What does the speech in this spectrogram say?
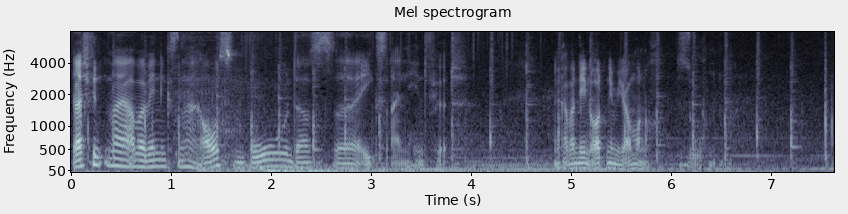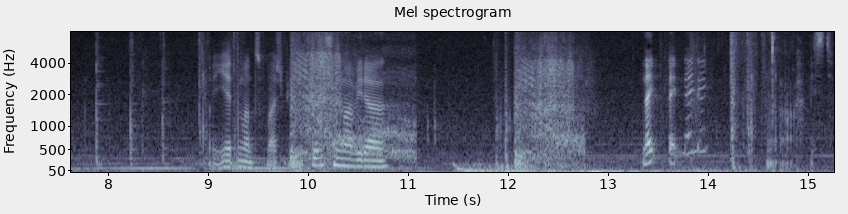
Vielleicht finden wir ja aber wenigstens heraus, wo das äh, X einen hinführt. Dann kann man den Ort nämlich auch mal noch besuchen. Hier hätten wir zum Beispiel die Pünschen mal wieder. Nein, nein, nein, nein. Ach, Mist.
